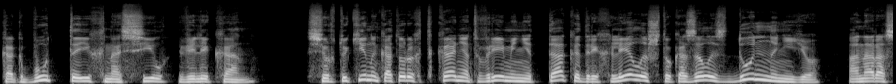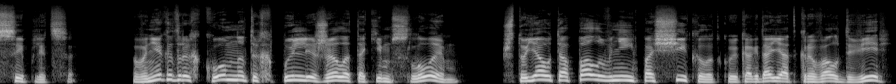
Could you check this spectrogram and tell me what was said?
как будто их носил великан. Сюртуки, на которых ткань от времени так одряхлела, что казалось, дунь на нее, она рассыплется. В некоторых комнатах пыль лежала таким слоем, что я утопал в ней по щиколотку, и когда я открывал дверь,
